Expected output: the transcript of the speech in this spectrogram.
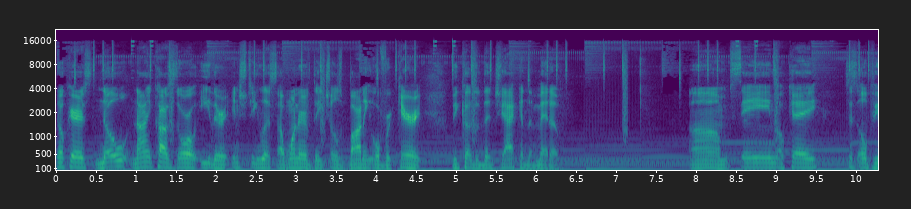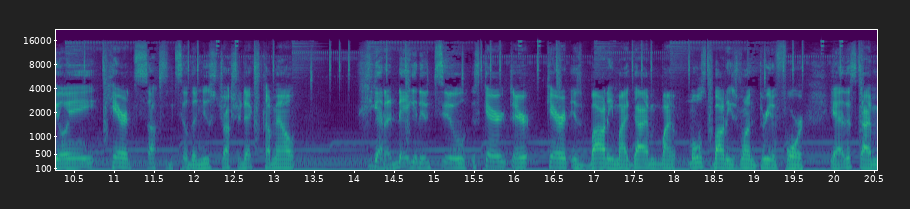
No carrots, no nine cost Zoro either. Interesting list. I wonder if they chose Bonney over Carrot because of the Jack and the meta. Um, same, okay. Says OPOA, Carrot sucks until the new structure decks come out. He got a negative two. This character, Carrot, is Bonney, my guy. My most Bonneys run three to four. Yeah, this guy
